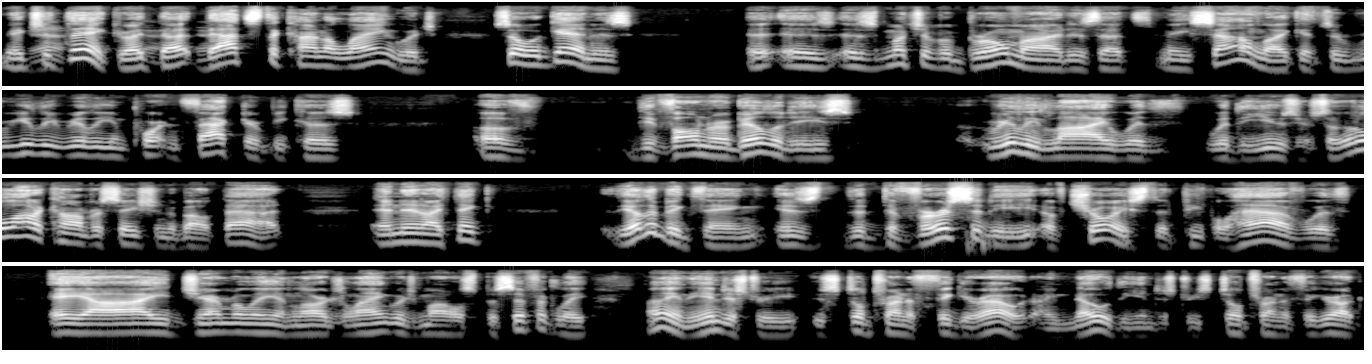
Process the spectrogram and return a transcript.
makes Yeah, you think, right? yeah, that that's the kind of language. So again, as as as much of a bromide as that may sound like, it's a really really important factor because of the vulnerabilities really lie with with the user. So there's a lot of conversation about that, and then I think the other big thing is the diversity of choice that people have with AI generally and large language models specifically. I think the industry is still trying to figure out, I know the industry is still trying to figure out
